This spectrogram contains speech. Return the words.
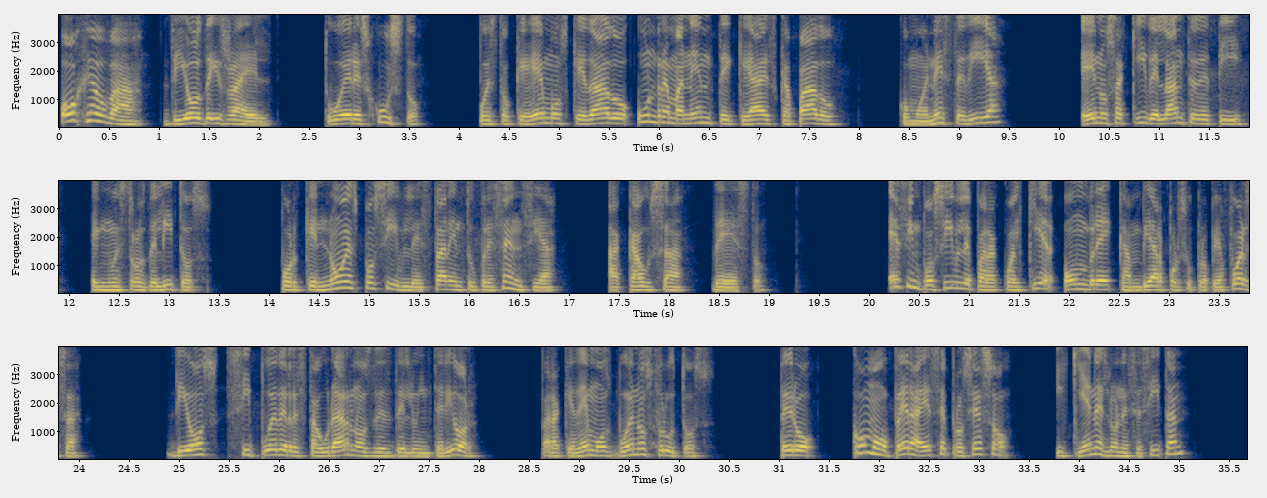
Oh Jehová, Dios de Israel, tú eres justo puesto que hemos quedado un remanente que ha escapado, como en este día, henos aquí delante de ti en nuestros delitos, porque no es posible estar en tu presencia a causa de esto. Es imposible para cualquier hombre cambiar por su propia fuerza. Dios sí puede restaurarnos desde lo interior para que demos buenos frutos, pero ¿cómo opera ese proceso? y quiénes lo necesitan?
